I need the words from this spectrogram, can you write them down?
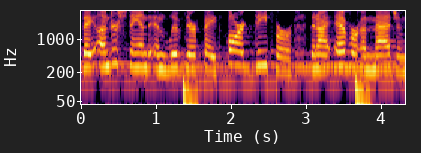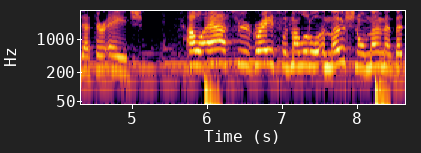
They understand and live their faith far deeper than I ever imagined at their age. I will ask for your grace with my little emotional moment, but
